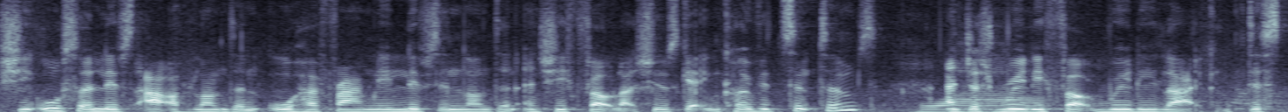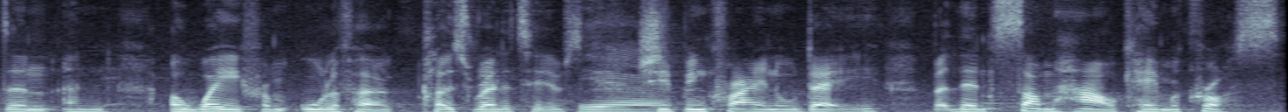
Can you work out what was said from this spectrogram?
She also lives out of London. All her family lives in London, and she felt like she was getting COVID symptoms, and just really felt really like distant and away from all of her close relatives. Yeah. She'd been crying all day, but then somehow came across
